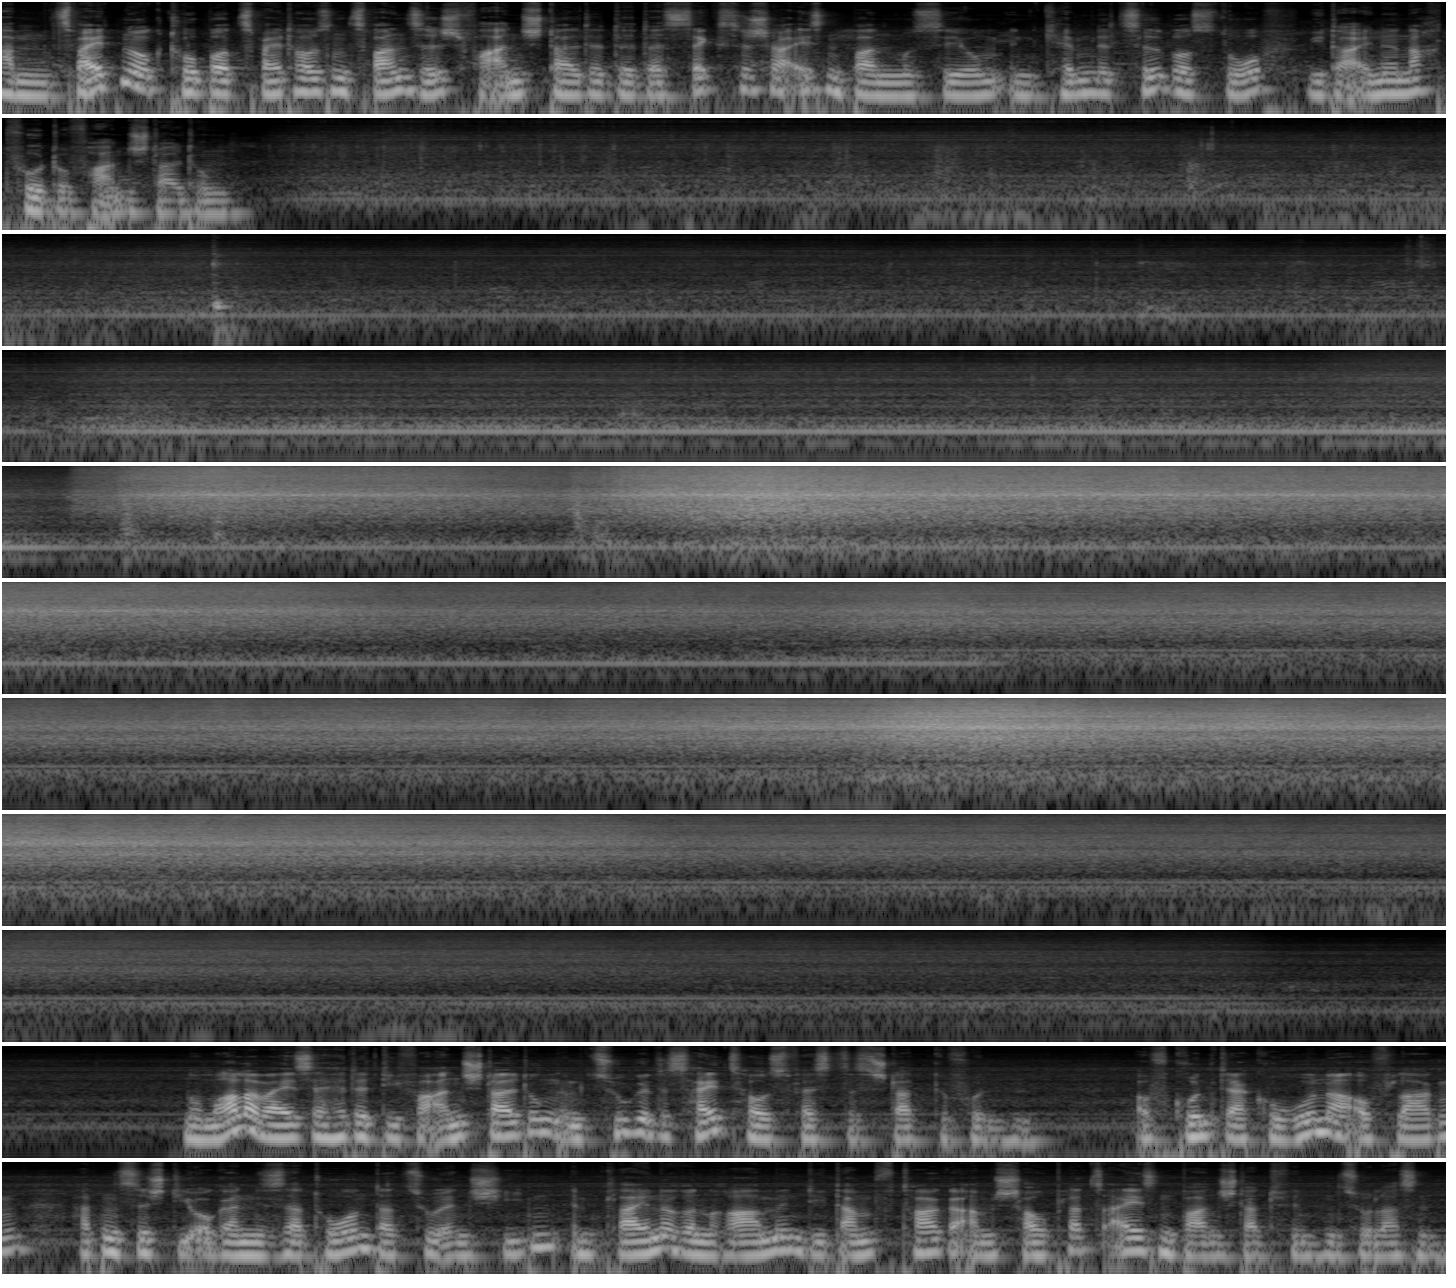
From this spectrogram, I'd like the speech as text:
Am 2. Oktober 2020 veranstaltete das Sächsische Eisenbahnmuseum in Chemnitz-Silbersdorf wieder eine Nachtfoto-Veranstaltung Normalerweise hätte die Veranstaltung im Zuge des Heizhausfestes stattgefunden. Aufgrund der Corona-Auflagen hatten sich die Organisatoren dazu entschieden, im kleineren Rahmen die Dampftage am Schauplatz Eisenbahn stattfinden zu lassen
